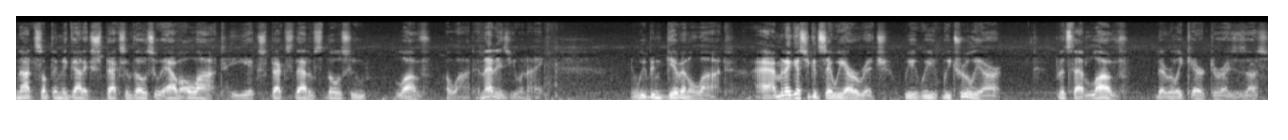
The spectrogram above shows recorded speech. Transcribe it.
not something that God expects of those who have a lot. He expects that of those who love a lot, and that is you and I. And we've been given a lot. I mean, I guess you could say we are rich. We, we, we truly are. But it's that love that really characterizes us.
